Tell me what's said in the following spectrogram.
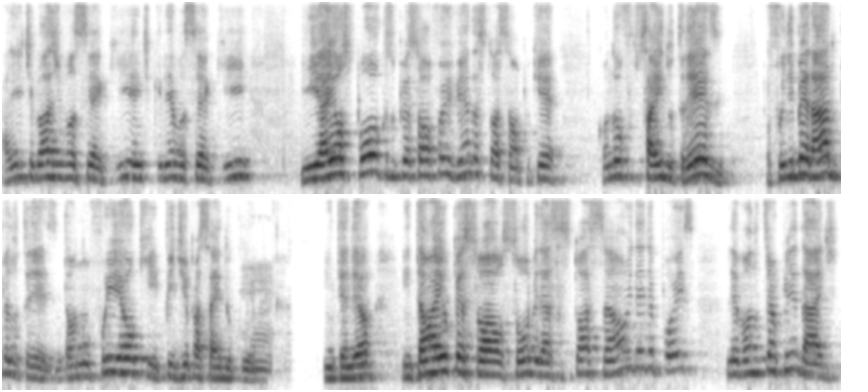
A gente gosta de você aqui, a gente queria você aqui. E aí, aos poucos, o pessoal foi vendo a situação, porque quando eu saí do 13, eu fui liberado pelo 13. Então, não fui eu que pedi para sair do clube. Hum. Entendeu? Então, aí o pessoal soube dessa situação e daí depois levando tranquilidade,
